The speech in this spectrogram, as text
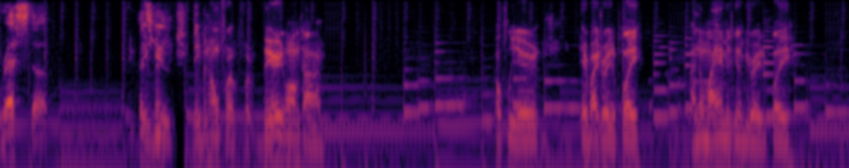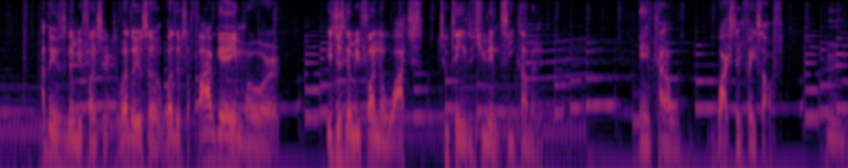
rest up. That's they've been- huge. they've been home for for a very long time. Hopefully, they're everybody's ready to play. I know Miami's going to be ready to play. I think this is going to be a fun series. Whether it's a whether it's a five game or it's just going to be fun to watch two teams that you didn't see coming and kind of watch them face off. Hmm.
